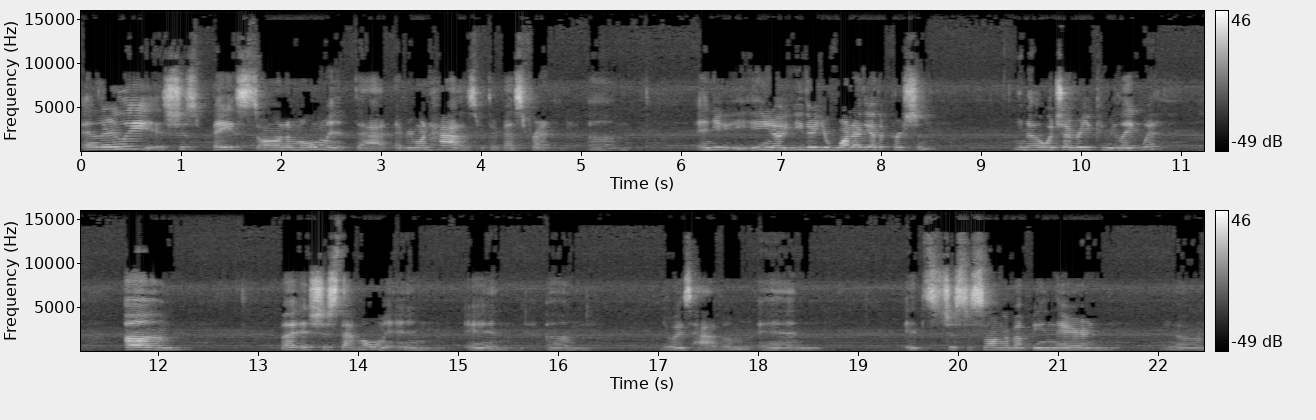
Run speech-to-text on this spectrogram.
And literally it's just based on a moment that everyone has with their best friend. Um, and you you know either you're one or the other person you know whichever you can relate with. Um, but it's just that moment and and um, you always have them and it's just a song about being there and you know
